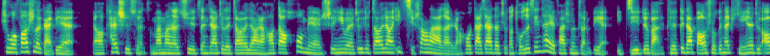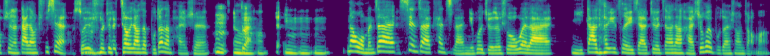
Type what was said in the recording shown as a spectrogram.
生活方式的改变。然后开始选择慢慢的去增加这个交易量，然后到后面是因为这个交易量一起上来了，然后大家的整个投资心态也发生了转变，以及对吧，可以更加保守、更加便宜的这个 option 的大量出现，所以说这个交易量在不断的攀升。嗯嗯对嗯嗯嗯嗯。那我们在现在看起来，你会觉得说未来你大概预测一下，这个交易量还是会不断上涨吗？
